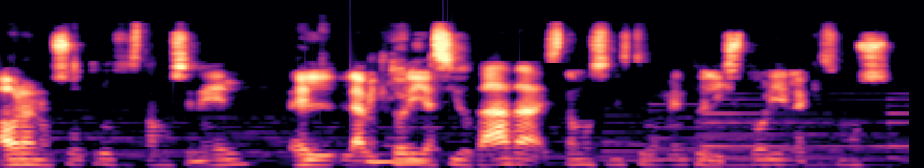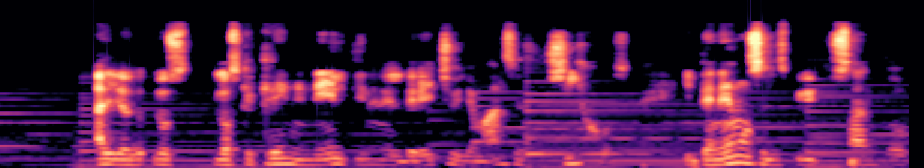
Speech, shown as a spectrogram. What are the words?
ahora nosotros estamos en Él, la victoria ha sido dada, estamos en este momento de la historia en la que somos, los, los que creen en Él tienen el derecho de llamarse sus hijos y tenemos el Espíritu Santo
